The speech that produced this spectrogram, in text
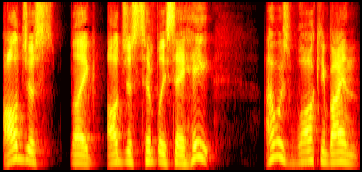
I'll just like, I'll just simply say, Hey, I was walking by and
